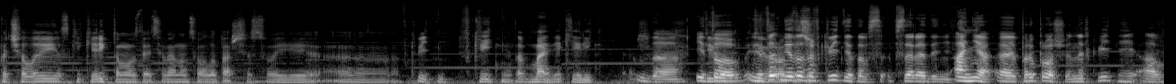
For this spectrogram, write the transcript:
почали скільки рік тому, здається, ви анонсували перші свої е, В квітні. в квітні. Та в мене який рік? Да. І Пів- то не, півроку то не то, що в квітні, там всередині. А, ні, е, перепрошую, не в квітні, а в,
